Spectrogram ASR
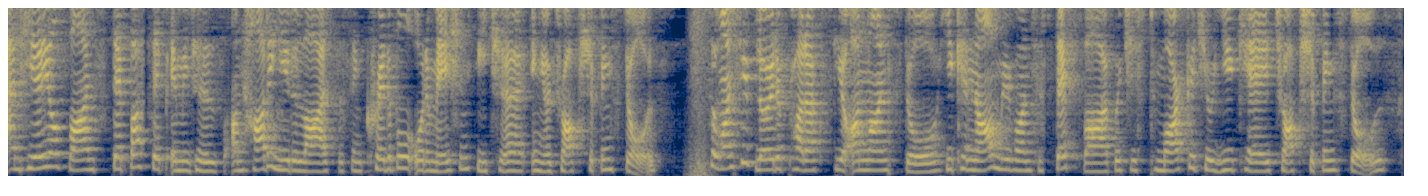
And here you'll find step-by-step images on how to utilize this incredible automation feature in your dropshipping stores. So once you've loaded products to your online store, you can now move on to step five, which is to market your UK dropshipping stores.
